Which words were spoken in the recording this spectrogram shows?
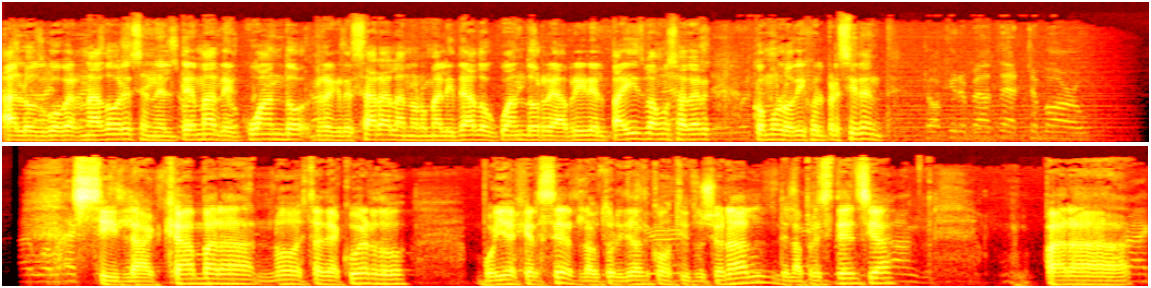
a los gobernadores en el tema de cuándo regresar a la normalidad o cuándo reabrir el país. Vamos a ver cómo lo dijo el presidente. Si la Cámara no está de acuerdo, voy a ejercer la autoridad constitucional de la presidencia para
